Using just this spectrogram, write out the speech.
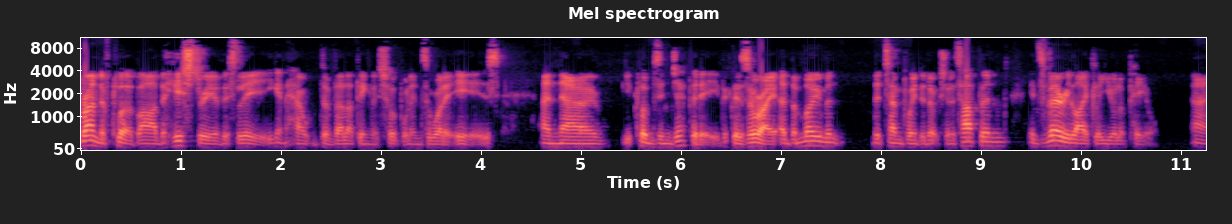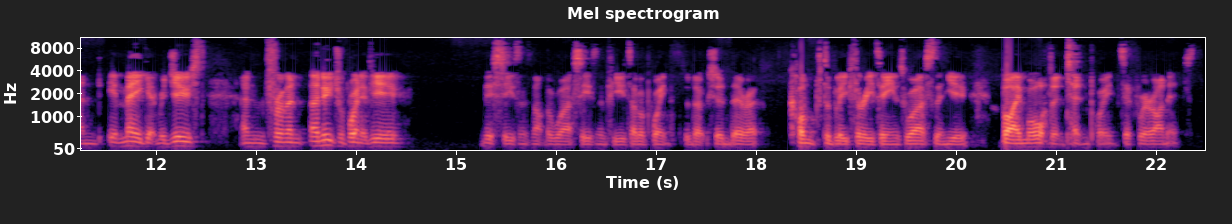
brand of club are the history of this league and help develop English football into what it is. And now your club's in jeopardy because, all right, at the moment, the 10 point deduction has happened. It's very likely you'll appeal and it may get reduced. And from an, a neutral point of view, this season's not the worst season for you to have a point deduction. There are comfortably three teams worse than you by more than 10 points, if we're honest.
